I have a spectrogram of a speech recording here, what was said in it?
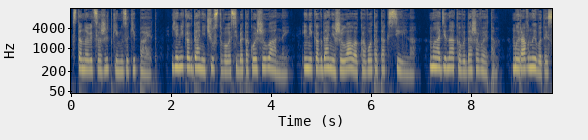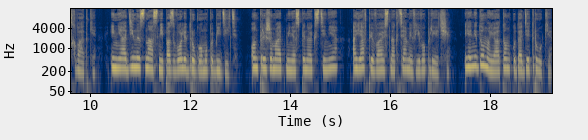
становится жидким и закипает. Я никогда не чувствовала себя такой желанной и никогда не желала кого-то так сильно. Мы одинаковы даже в этом. Мы равны в этой схватке, и ни один из нас не позволит другому победить. Он прижимает меня спиной к стене, а я впиваюсь ногтями в его плечи. Я не думаю о том, куда деть руки,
